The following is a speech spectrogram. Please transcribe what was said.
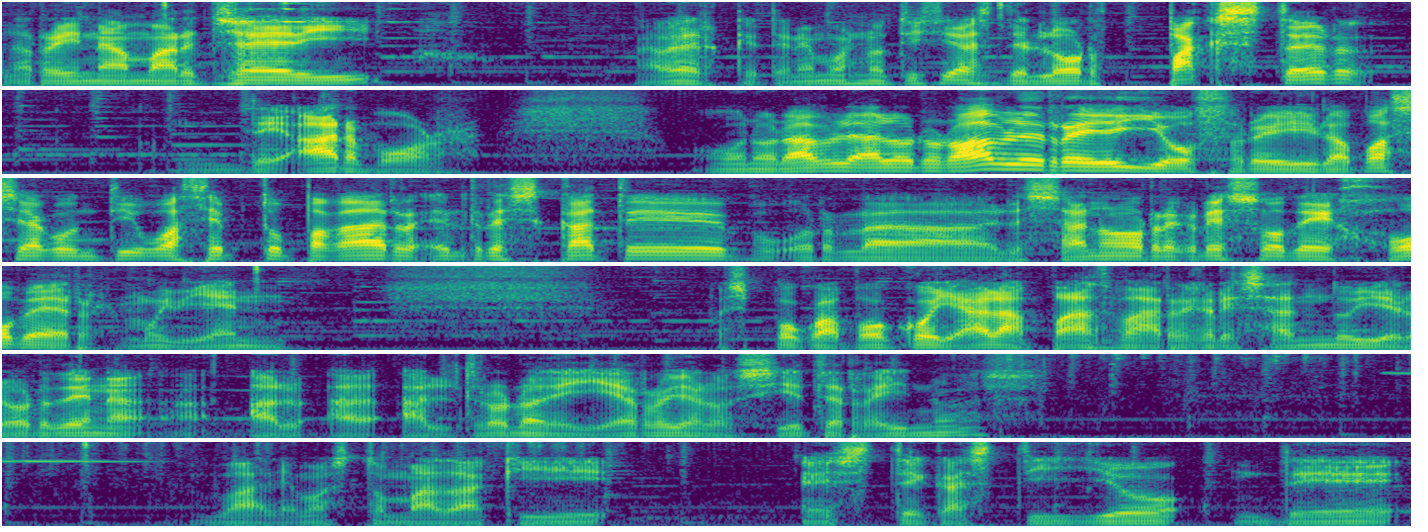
la reina Margery. A ver, que tenemos noticias de Lord Paxter de Arbor. Honorable, al honorable rey Joffrey, la paz sea contigo, acepto pagar el rescate por el sano regreso de Hover. Muy bien. Pues poco a poco ya la paz va regresando y el orden al trono de hierro y a los siete reinos. Vale, hemos tomado aquí este castillo de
